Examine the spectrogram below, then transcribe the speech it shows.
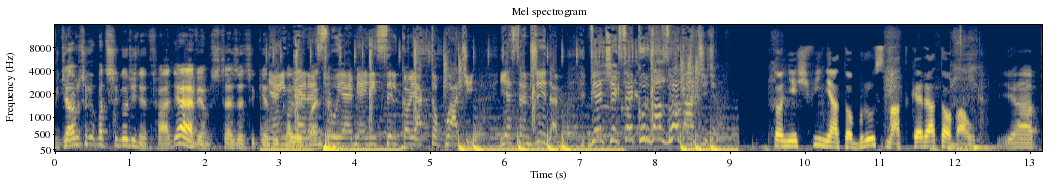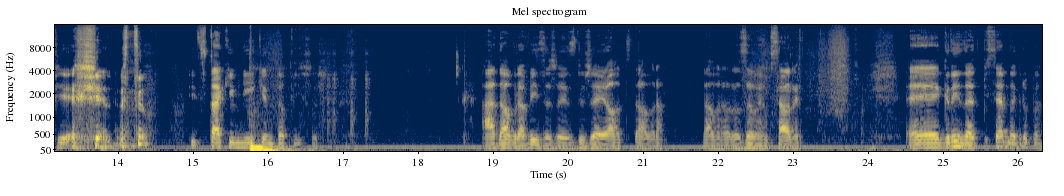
Widziałem, że chyba 3 godziny trwa. Nie wiem szczerze, czy Nie kiedykolwiek będzie. interesuje mnie nic, tylko jak to płaci. Jestem Żydem, więc się chcę kurwa wzbogacić. To nie świnia, to Bruce matkę ratował. Ja pierdzielę. to- I z takim nikiem to piszesz. A dobra, widzę, że jest duże J. Dobra. Dobra, rozumiem, sorry. Eee, Greenred, pisemne grupy.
